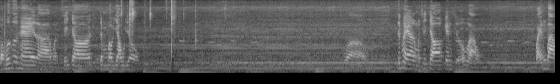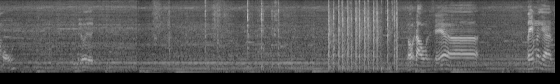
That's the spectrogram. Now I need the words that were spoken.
Còn bước thứ hai là mình sẽ cho châm bao dâu vô. Wow. Tiếp theo là mình sẽ cho kem sữa vào. Khoảng 3 muỗng. Vô vậy Rồi bắt đầu mình sẽ ờ, tém nó ra.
